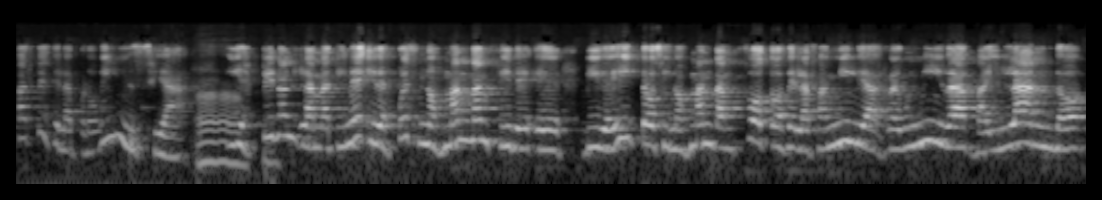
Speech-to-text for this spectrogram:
partes de la provincia ah. y esperan la matiné y después nos mandan eh, videitos y nos mandan fotos de la familia reunida bailando.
